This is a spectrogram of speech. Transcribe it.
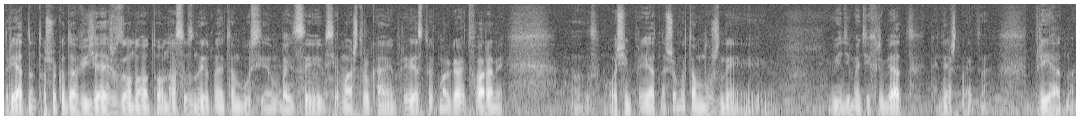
Приятно то, что когда въезжаешь в зону АТО, нас узнают на этом бусе бойцы, все машут руками, приветствуют, моргают фарами. Э, Очень приятно, что мы там нужны. И видим этих ребят, конечно, это приятно.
